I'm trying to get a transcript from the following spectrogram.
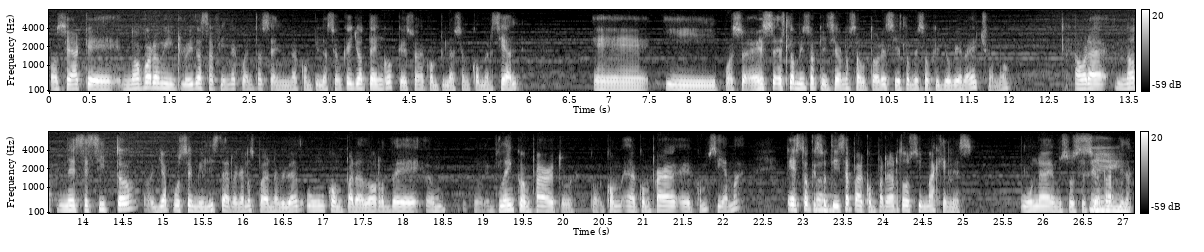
O sea que no fueron incluidas a fin de cuentas en la compilación que yo tengo, que es una compilación comercial. Eh, y pues es, es, lo mismo que hicieron los autores y es lo mismo que yo hubiera hecho, ¿no? Ahora, no necesito, ya puse en mi lista de regalos para Navidad un comparador de un Blink Comparator. Eh, eh, ¿Cómo se llama? esto que se utiliza para comparar dos imágenes, una en sucesión rápida.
